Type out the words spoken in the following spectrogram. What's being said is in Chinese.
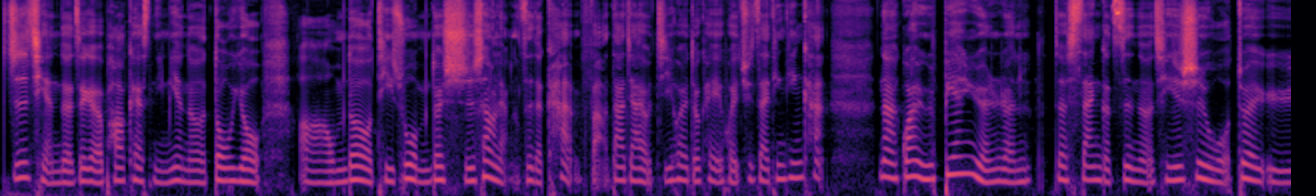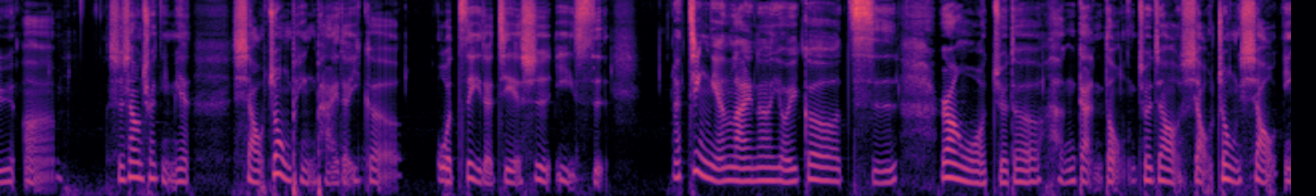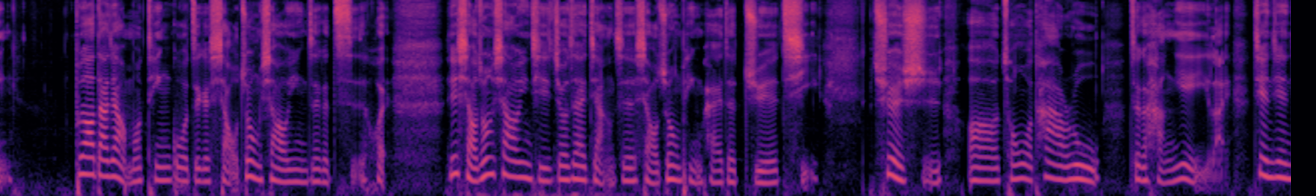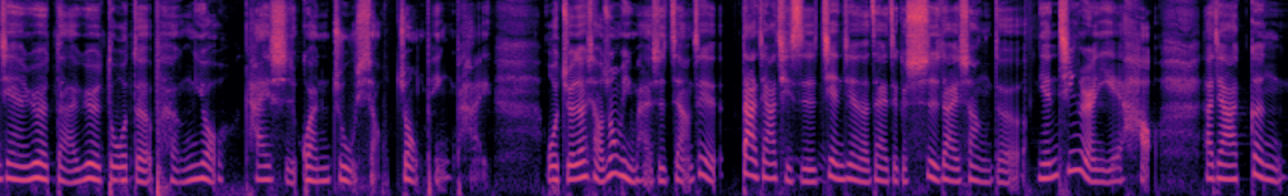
之前的这个 podcast 里面呢，都有啊、我们都有提出我们对“时尚”两个字的看法，大家有机会都可以回去再听听看。那关于“边缘人”这三个字呢，其实是我对于呃时尚圈里面小众品牌的一个我自己的解释意思。那近年来呢，有一个词让我觉得很感动，就叫“小众效应”。不知道大家有没有听过这个“小众效应”这个词汇？其实“小众效应”其实就在讲这小众品牌的崛起。确实，呃，从我踏入这个行业以来，渐渐渐越来越多的朋友开始关注小众品牌。我觉得小众品牌是这样，这也大家其实渐渐的在这个世代上的年轻人也好，大家更。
